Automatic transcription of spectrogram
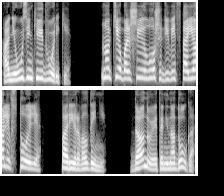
а не узенькие дворики». «Но те большие лошади ведь стояли в стойле», — парировал Дэнни. «Да, но это ненадолго.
